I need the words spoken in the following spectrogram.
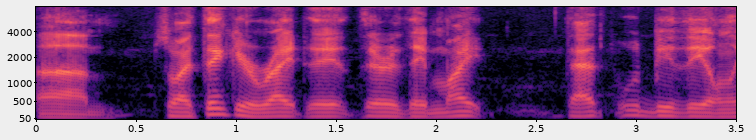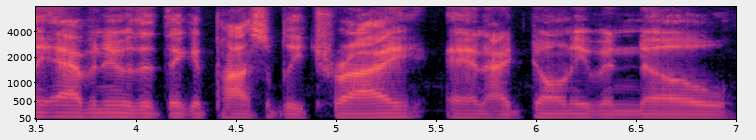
Um, so I think you're right. They they they might that would be the only avenue that they could possibly try, and I don't even know,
